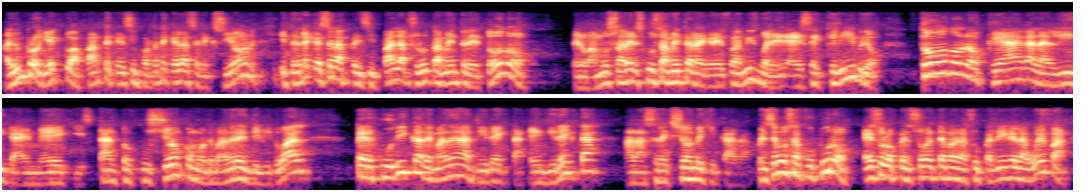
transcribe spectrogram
Hay un proyecto aparte que es importante, que es la selección, y tendría que ser la principal absolutamente de todo. Pero vamos a ver, es justamente regreso al mismo, ese equilibrio. Todo lo que haga la Liga MX, tanto fusión como de manera individual, perjudica de manera directa e indirecta a la selección mexicana. Pensemos a futuro, eso lo pensó el tema de la Superliga y la UEFA.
